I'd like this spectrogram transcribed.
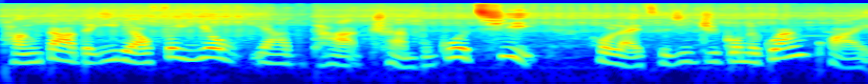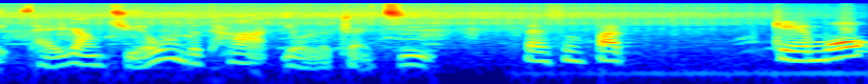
庞大的医疗费用压得她喘不过气。后来慈济职工的关怀，才让绝望的她有了转机。Saya sempat kemo,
